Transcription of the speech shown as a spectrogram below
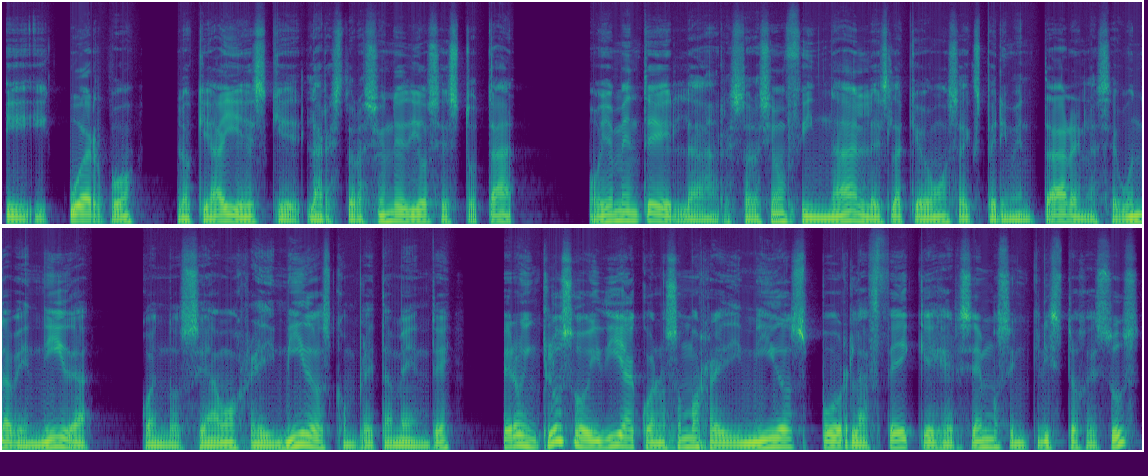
y cuerpo, lo que hay es que la restauración de Dios es total. Obviamente la restauración final es la que vamos a experimentar en la segunda venida, cuando seamos redimidos completamente, pero incluso hoy día cuando somos redimidos por la fe que ejercemos en Cristo Jesús,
